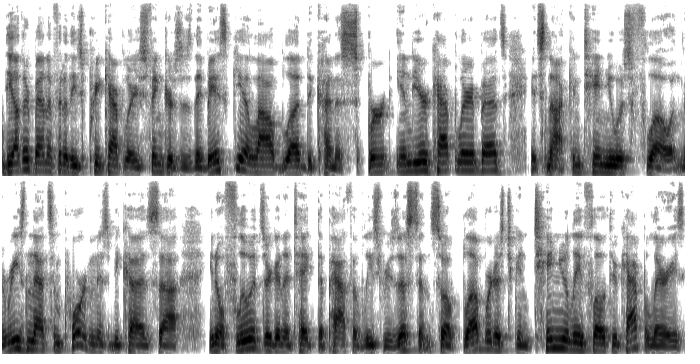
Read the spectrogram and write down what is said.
the other benefit of these precapillary sphincters is they basically allow blood to kind of spurt into your capillary beds. It's not continuous flow. And the reason that's important is because uh, you know fluids are going to take the path of least resistance. So if blood were just to continually flow through capillaries,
